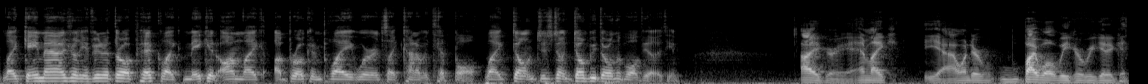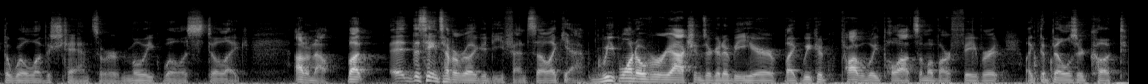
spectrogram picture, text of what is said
like game manager, like if you're gonna throw a pick, like make it on like a broken play where it's like kind of a tip ball. Like don't just don't don't be throwing the ball at the other team. I agree. And like, yeah, I wonder by what week are we gonna get the Will Levis chance or Malik Willis still like, I don't know. But uh, the Saints have a really good defense, so like, yeah, week one overreactions are gonna be here. Like, we could probably pull out some of our favorite, like the Bills are cooked.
